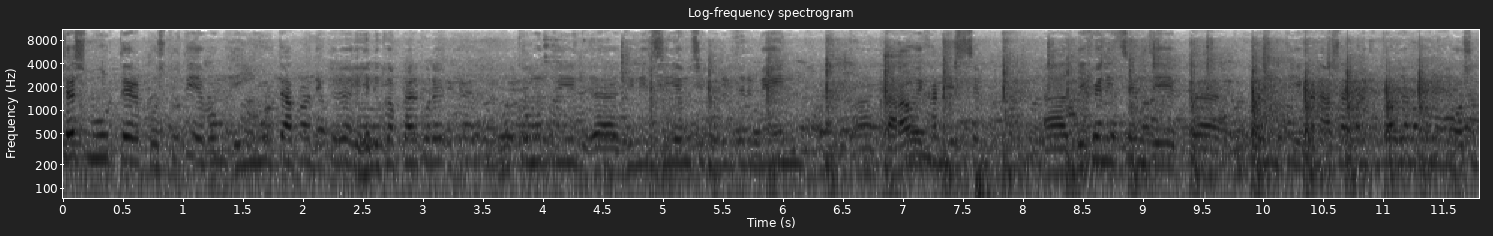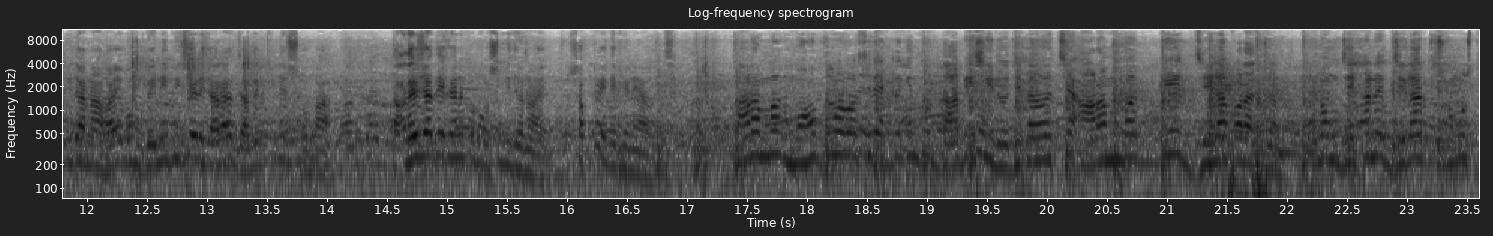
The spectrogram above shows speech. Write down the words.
শেষ মুহূর্তের প্রস্তুতি এবং এই মুহূর্তে আপনারা দেখতে হেলিকপ্টার করে মুখ্যমন্ত্রীর যিনি সিএম সিকিউরিটির মেইন তারাও এখানে এসছেন। দেখে নিচ্ছেন যে মুখ্যমন্ত্রী এখানে আসার পরে কোথাও যেন কোনো অসুবিধা না হয় এবং বেনিফিশিয়ারি যারা, যাদের কিনে শোভা, তাদের যাতে এখানে কোনো অসুবিধা না হয়, সবটাই দেখে নেওয়া হচ্ছে। আরামবাগ মহকুমাবাসীর একটা কিন্তু দাবি ছিল, যেটা হচ্ছে আরামবাগকে জেলা করার জন্য এবং যেখানে জেলার সমস্ত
